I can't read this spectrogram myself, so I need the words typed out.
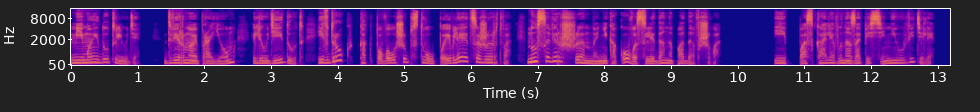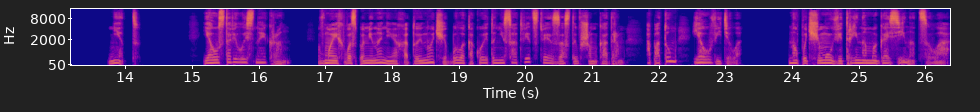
Мимо идут люди. Дверной проем, люди идут, и вдруг, как по волшебству, появляется жертва, но совершенно никакого следа нападавшего. И Паскаля вы на записи не увидели? Нет. Я уставилась на экран. В моих воспоминаниях о той ночи было какое-то несоответствие с застывшим кадром, а потом я увидела. Но почему витрина магазина цела?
